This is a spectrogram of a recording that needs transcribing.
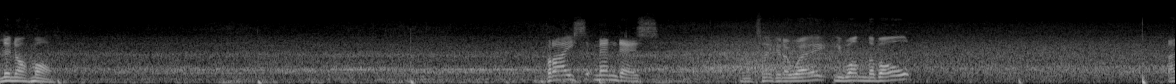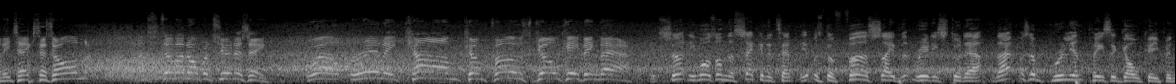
Lenormand. Brais Mendes. Will take it away. He won the ball. And he takes it on. And still an opportunity. Well, really calm, composed goalkeeping there. It certainly was on the second attempt. It was the first save that really stood out. That was a brilliant piece of goalkeeping.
